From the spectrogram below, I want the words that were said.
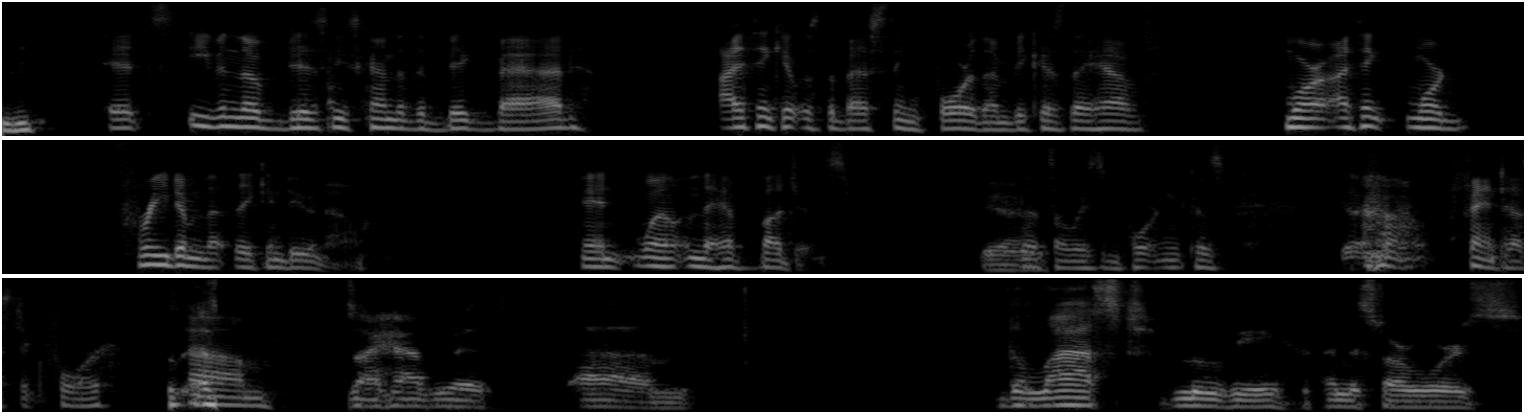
Mhm. It's even though Disney's kind of the big bad, I think it was the best thing for them because they have more, I think, more freedom that they can do now. And well, and they have budgets. Yeah. That's always important because yeah. Fantastic Four. As Um, I have with um, the last movie in the Star Wars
